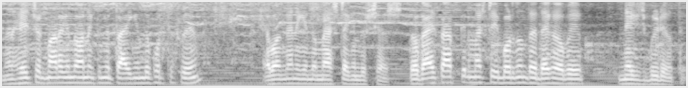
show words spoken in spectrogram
মানে হেডশট মারা কিন্তু অনেক কিন্তু ট্রাই কিন্তু করতেছে। এবং এখানে কিন্তু ম্যাচটা কিন্তু শেষ। তো গাইস আজকের ম্যাচটা এই পর্যন্ত দেখা হবে নেক্সট ভিডিওতে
